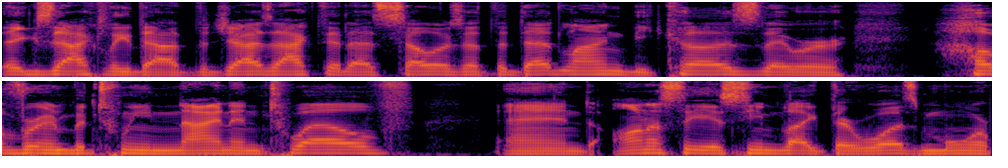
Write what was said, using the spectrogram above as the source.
exactly that. The Jazz acted as sellers at the deadline because they were hovering between 9 and 12. And honestly, it seemed like there was more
